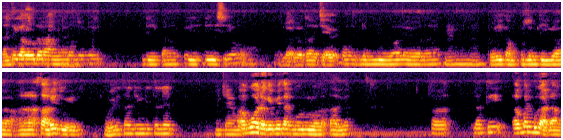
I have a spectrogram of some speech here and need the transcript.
nanti kalau udah rame langsung nih di pan di, diisi oh. Lihat lihat aja cewek pun jam dua lewat lah. Hmm. pergi kampus jam tiga. Anak-anak tari juga itu Wih, tadi yang kita lihat cewek. Aku ada gebetan guru dulu anak tari kan. Eh, nanti aku kan begadang.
